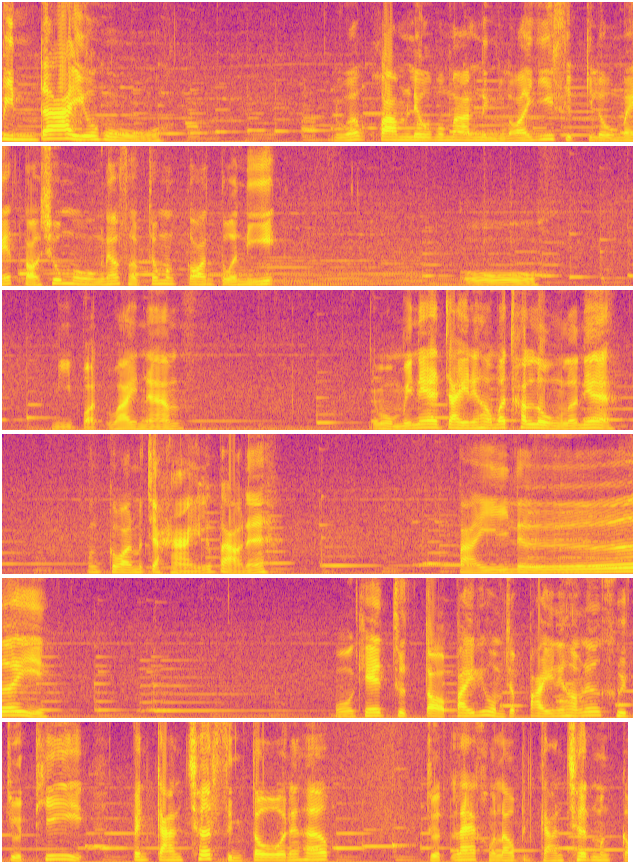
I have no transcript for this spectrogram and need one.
บินได้โอ้โหดูว่าความเร็วประมาณ 120 กิโลเมตรต่อชั่วโมงนะสำหรับเจ้ามังกรตัวนี้ โอ้มีบอดว่ายน้ำแต่ผมไม่แน่ใจนะครับว่าถ้าลงแล้วเนี่ย มังกรมันจะหายหรือเปล่านะ ไปเลย โอเคจุดต่อไปที่ผมจะไปนะครับนั่นก็คือจุดที่เป็นการเชิดสิงโตนะครับ จุดแรกของเราเป็นการเชิดมังก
